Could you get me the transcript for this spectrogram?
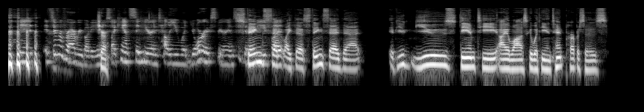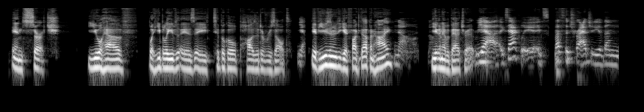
It, it's different for everybody, you know, so I can't sit here and tell you what your experience is Sting be. said it like this. Sting said that if you use DMT ayahuasca with the intent purposes in search, you will have what he believes is a typical positive result. Yeah. If using it to get fucked up and high, no. You're gonna have a bad trip. yeah, exactly. It's that's the tragedy of them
